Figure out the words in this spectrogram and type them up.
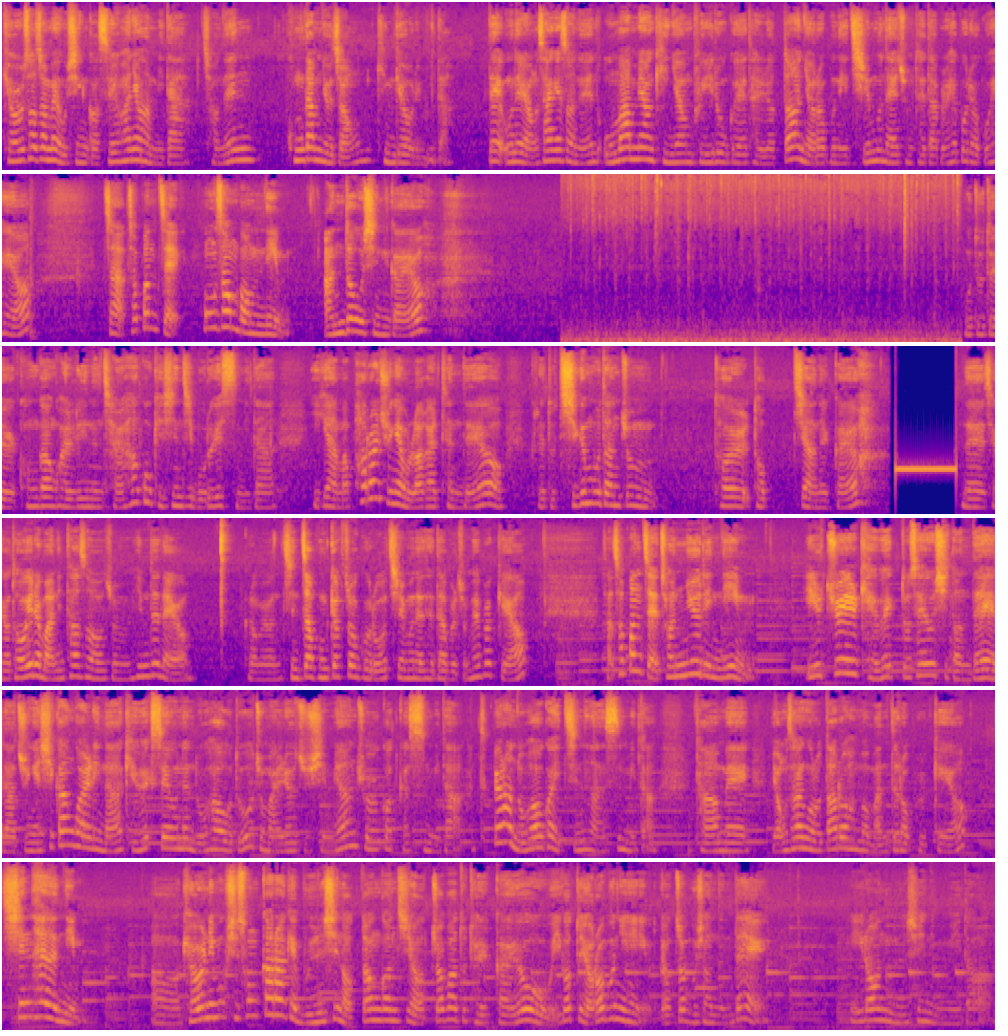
겨울 서점에 오신 것을 환영합니다. 저는 공담 요정 김겨울입니다. 네, 오늘 영상에서는 5만 명 기념 브이로그에 달렸던 여러분의 질문에 좀 대답을 해보려고 해요. 자, 첫 번째, 홍성범님, 안 더우신가요? 모두들 건강 관리는 잘 하고 계신지 모르겠습니다. 이게 아마 8월 중에 올라갈 텐데요. 그래도 지금보단 좀 덜 덥지 않을까요? 네, 제가 더위를 많이 타서 좀 힘드네요. 그러면 진짜 본격적으로 질문에 대답을 좀 해볼게요. 자, 첫 번째, 전유리님. 일주일 계획도 세우시던데 나중에 시간 관리나 계획 세우는 노하우도 좀 알려주시면 좋을 것 같습니다. 특별한 노하우가 있지는 않습니다. 다음에 영상으로 따로 한번 만들어 볼게요. 신혜은님. 어, 겨울님 혹시 손가락에 문신 어떤 건지 여쭤봐도 될까요? 이것도 여러분이 여쭤보셨는데 이런 문신입니다.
